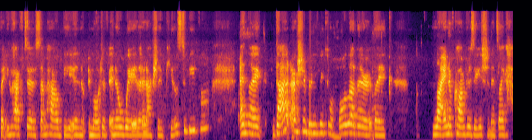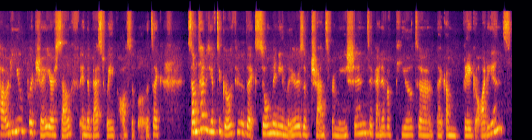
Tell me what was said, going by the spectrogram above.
but you have to somehow be in, emotive in a way that it actually appeals to people. And like that actually brings me to a whole other like line of conversation. It's like how do you portray yourself in the best way possible? It's like sometimes you have to go through like so many layers of transformation to kind of appeal to like a big audience.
